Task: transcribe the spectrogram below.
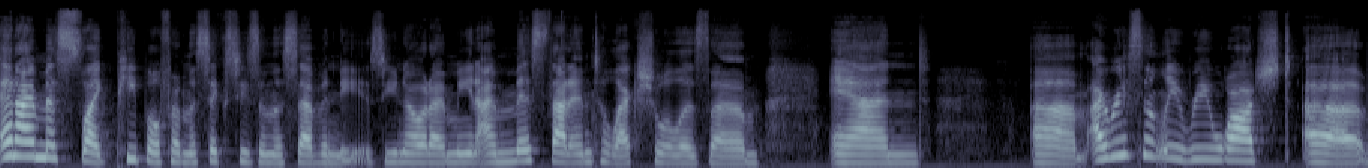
and I miss like people from the 60s and the 70s. You know what I mean? I miss that intellectualism. And um, I recently rewatched, uh,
